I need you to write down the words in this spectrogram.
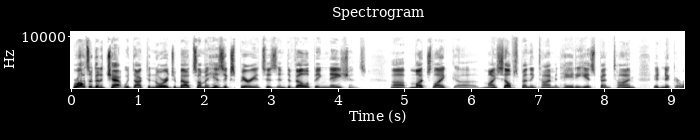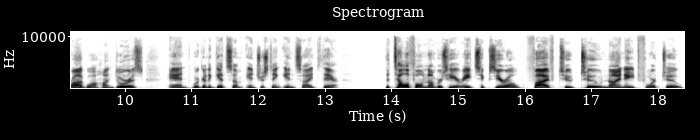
We're also going to chat with Dr. Norwich about some of his experiences in developing nations. Uh, much like uh, myself spending time in Haiti, he has spent time in Nicaragua, Honduras, and we're going to get some interesting insights there. The telephone numbers here 860 522 9842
